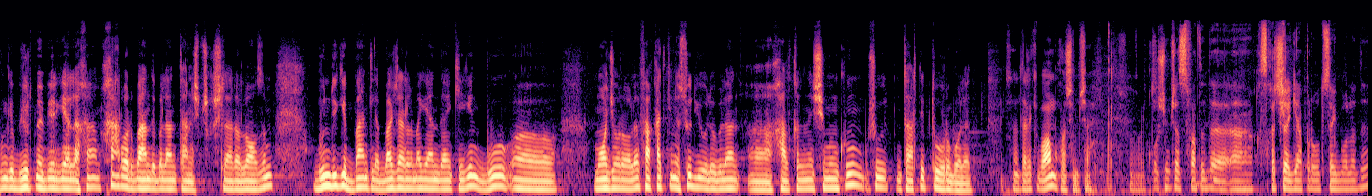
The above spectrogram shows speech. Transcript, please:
bunga buyurtma berganlar ham har bir bandi bilan tanishib chiqishlari lozim. Bundagi bandlar bajarilmagandan keyin bu mojarolar faqatgina sud yo'li bilan hal qilinishi mumkin. Shu tartib to'g'ri bo'ladi. Aka bormi qo'shimcha? Qo'shimcha sifatida qisqacha gapirib o'tsak bo'ladi.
